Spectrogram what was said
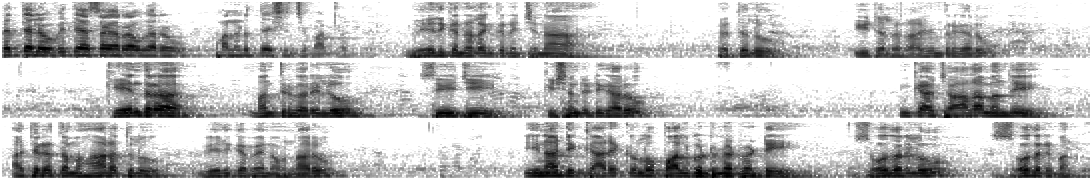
పెద్దలు విద్యాసాగర్ రావు గారు మనను ఉద్దేశించి మాట్లాడతారు. వేదికను అలంకరించిన పెద్దలు ఈటల రాజేంద్ర గారు కేంద్ర మంత్రివర్యులు సిజి కిషన్ రెడ్డి గారు ఇంకా చాలామంది అతిరథ మహారథులు వేదిక పైన ఉన్నారు. ఈనాటి కార్యక్రమంలో పాల్గొంటున్నటువంటి సోదరులు సోదరిమణులు.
